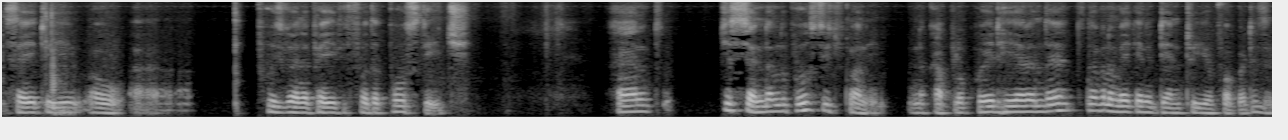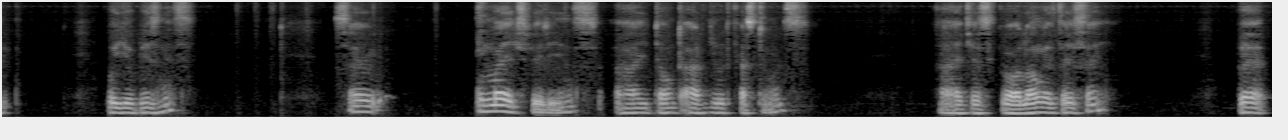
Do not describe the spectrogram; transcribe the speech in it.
say to you, oh, uh, who's going to pay for the postage? And just send them the postage money. In a couple of quid here and there, it's not going to make any dent to your pocket, is it? Or your business. So in my experience, I don't argue with customers. I just go along as they say. But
